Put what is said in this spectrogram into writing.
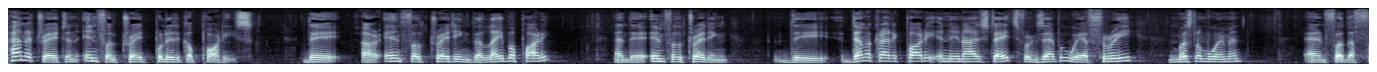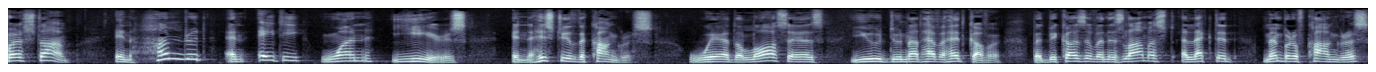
penetrate and infiltrate political parties. They are infiltrating the Labour Party, and they're infiltrating the Democratic Party in the United States. For example, we have three Muslim women, and for the first time in 181 years in the history of the Congress, where the law says you do not have a head cover, but because of an Islamist elected member of Congress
